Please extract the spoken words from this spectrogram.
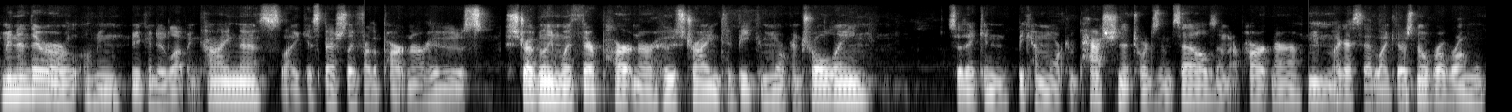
I mean, and there are, I mean, you can do loving kindness, like, especially for the partner who's struggling with their partner who's trying to be more controlling so they can become more compassionate towards themselves and their partner. Mean, like I said, like, there's no real wrong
